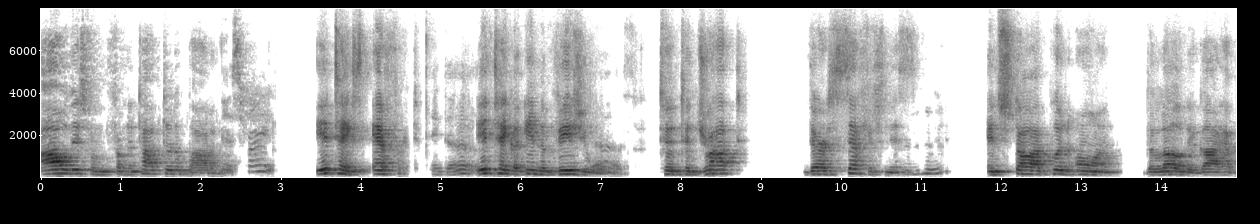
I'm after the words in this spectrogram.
all this from from the top to the bottom. That's right. It takes effort. It does. It take an individual to to drop their selfishness Mhm. and start putting on the love that God have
